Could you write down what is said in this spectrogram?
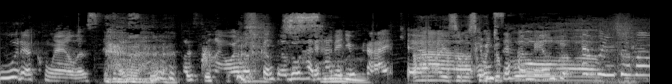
loucura com elas. É elas cantando o Hare Hare Yukai, que é ah, essa música o é muito encerramento. boa. É muito bom.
